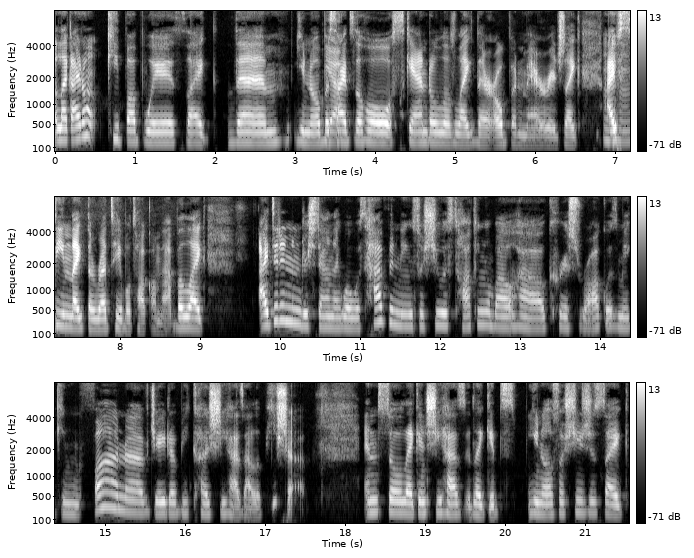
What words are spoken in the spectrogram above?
like I don't keep up with like them, you know, Yeah. besides the whole scandal of like their open marriage. Like I've Mhm. seen like the red table talk on that. But like I didn't understand like what was happening. So she was talking about how Chris Rock was making fun of Jada because she has alopecia. And so like and she has like it's you know, so she's just like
